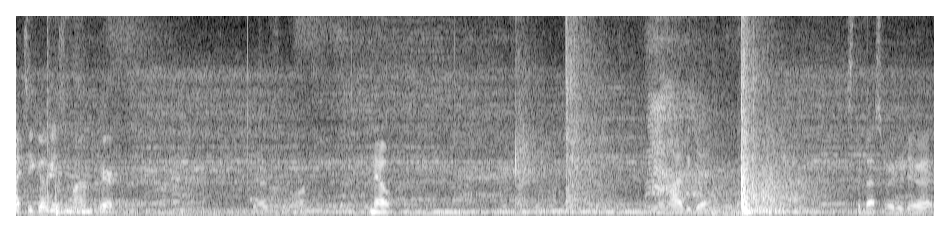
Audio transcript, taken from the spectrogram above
Katsy, go get some arm care. No, Are you live again? it's the best way to do it.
